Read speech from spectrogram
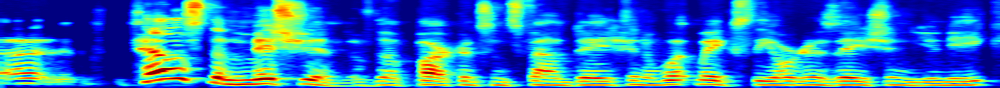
Uh, tell us the mission of the Parkinson's Foundation and what makes the organization unique.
